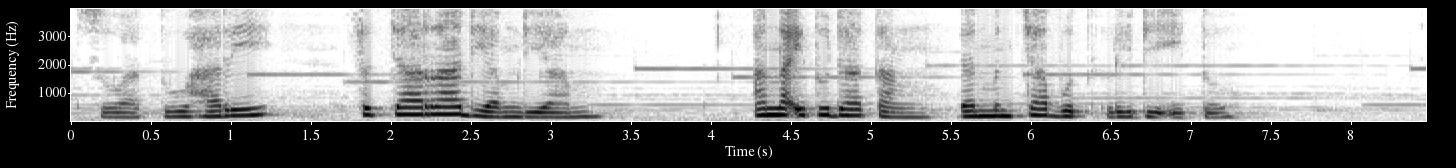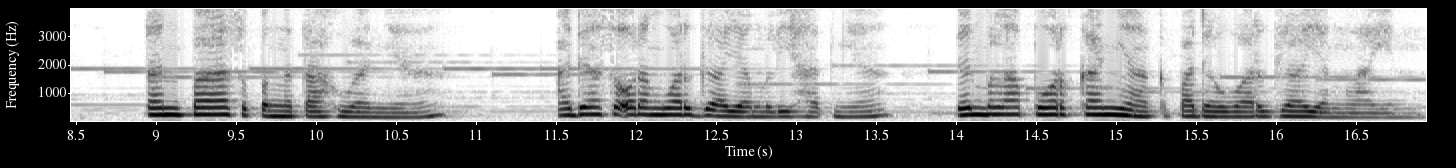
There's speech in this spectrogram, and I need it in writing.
Suatu hari, Secara diam-diam, anak itu datang dan mencabut lidi itu. Tanpa sepengetahuannya, ada seorang warga yang melihatnya dan melaporkannya kepada warga yang lain.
